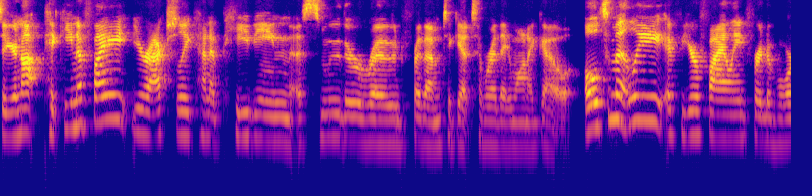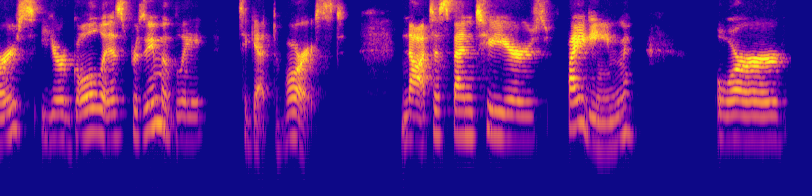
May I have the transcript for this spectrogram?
so you're not picking a fight, you're actually kind of paving a smoother road for them to get to where they want to go. Ultimately, if you're filing for divorce, your goal is presumably to get divorced, not to spend two years fighting or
